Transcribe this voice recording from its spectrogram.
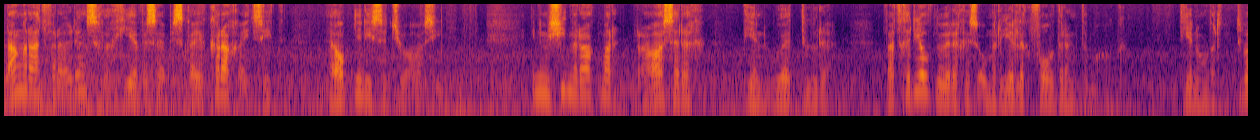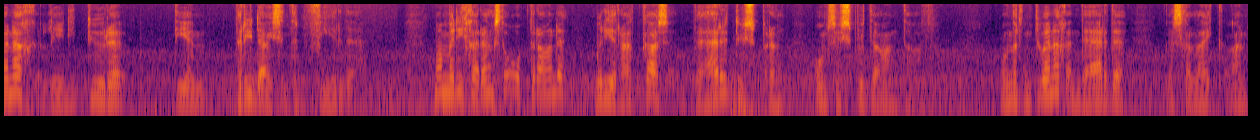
Lang radverhoudings gegee sy beskeie kraguitset help nie die situasie en die masjien raak maar raserig teen hoë toere wat gereeld nodig is om redelik vordering te maak. Teen 120 lê die toere teen 3004de maar met die geringste opdraande moet die radkas derde toespring om sy spoed te handhaaf 120 in derde is gelyk aan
